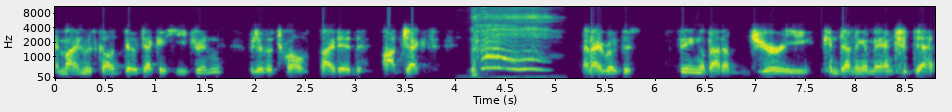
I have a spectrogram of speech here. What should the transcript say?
and mine was called Dodecahedron, which is a 12 sided object. And I wrote this thing about a jury condemning a man to death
